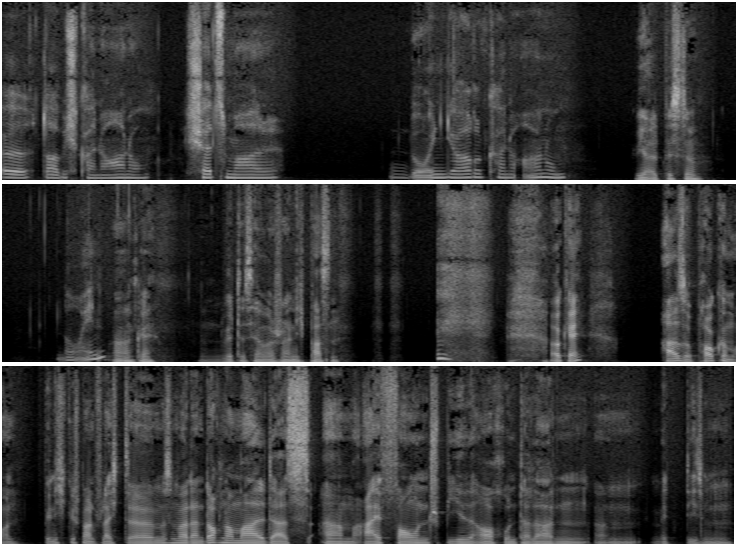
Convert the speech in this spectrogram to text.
Äh, da habe ich keine Ahnung. Ich schätze mal neun Jahre, keine Ahnung. Wie alt bist du? Neun? Ah, okay. Dann wird das ja wahrscheinlich passen. Okay. Also, Pokémon. Bin ich gespannt. Vielleicht äh, müssen wir dann doch nochmal das ähm, iPhone-Spiel auch runterladen ähm, mit diesem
